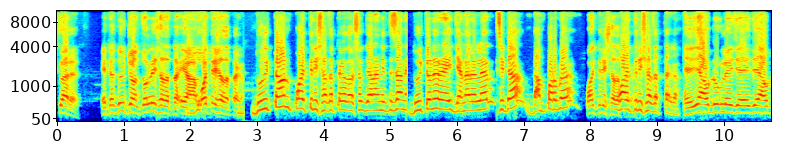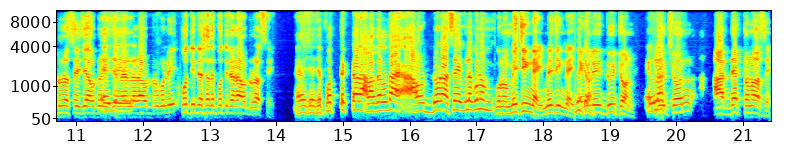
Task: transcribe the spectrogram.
স্কোয়ারের এটা দুই টন চল্লিশ হাজার টাকা পঁয়ত্রিশ হাজার টাকা। দুই টন পঁয়ত্রিশ হাজার টাকা দর্শক যারা নিতে চান দুই টনের এই জেনারেলের সেটা দাম পড়বে পঁয়ত্রিশ হাজার পঁয়ত্রিশ হাজার টাকা। এই যে আউটডোরগুলো এই যে এই যে আউটডোর আছে এই যে আউটডোর গুলি প্রতিটার সাথে প্রতিটার আউটডোর আছে। এই যে যে প্রত্যেকটার আলাদা আলাদা আউটডোর আছে এগুলো কোনো কোনো ম্যাচিং নাই মেচিং নাই। দুই টন? এগুলি দুই টন। দুই টন আর দেড় টন আছে।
